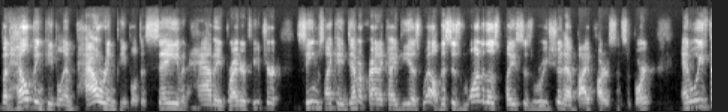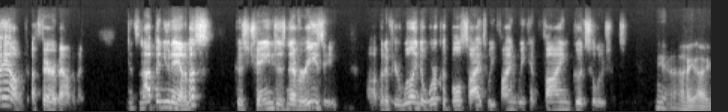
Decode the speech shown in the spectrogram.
But helping people, empowering people to save and have a brighter future seems like a democratic idea as well. This is one of those places where we should have bipartisan support, and we found a fair amount of it. It's not been unanimous because change is never easy. Uh, but if you're willing to work with both sides, we find we can find good solutions. Yeah, I, I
